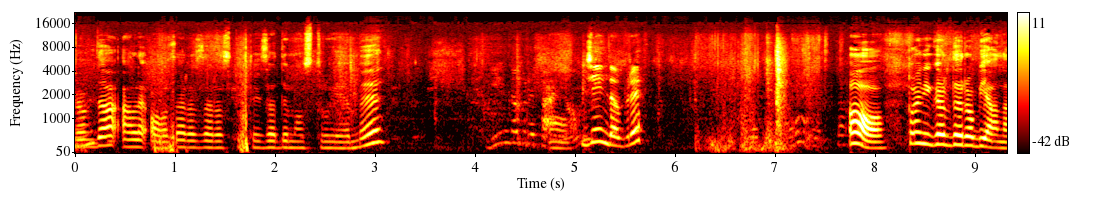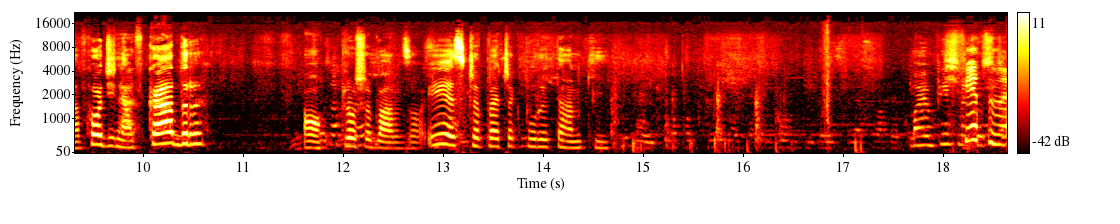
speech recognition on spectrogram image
prawda? Ale o, zaraz, zaraz tutaj zademonstrujemy. Dzień dobry. O, pani garderobiana wchodzi nam w kadr. O, proszę bardzo. I jest czepeczek purytanki. Mają piękne Świetne.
